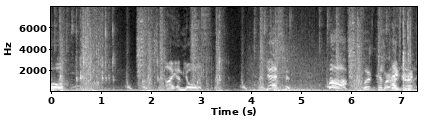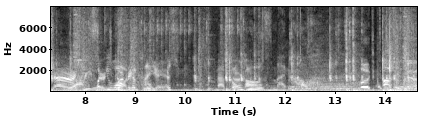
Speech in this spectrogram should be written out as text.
Oh. I am yours. Yes. Under attack. What you want? Complete. Yes. Master. Use my power. But there.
